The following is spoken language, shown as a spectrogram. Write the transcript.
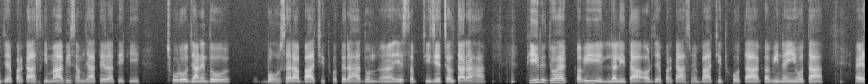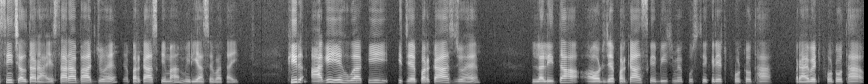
जयप्रकाश की माँ भी समझाते रहती कि छोड़ो, जाने दो। बहुत सारा बातचीत होते रहा, दोनों ये सब चीज़ें चलता रहा। फिर जो है कभी ललिता और जयप्रकाश में बातचीत होता, कभी नहीं होता, ऐसे ही चलता रहा। ये सारा बात जो है जयप्रकाश की माँ मीडिया से बताई। फिर आगे ये हुआ कि जयप्रकाश जो है, ललिता और जयप्रकाश के बीच में कुछ सीक्रेट फ़ोटो था प्राइवेट फ़ोटो था।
